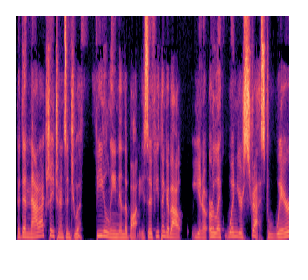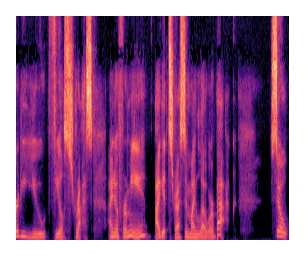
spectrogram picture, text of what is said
but then that actually turns into a feeling in the body. So if you think about you know or like when you're stressed where do you feel stress? I know for me i get stressed in my lower back. So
